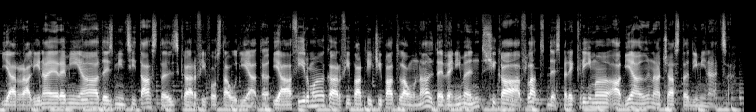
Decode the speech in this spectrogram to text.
iar Alina Eremia a dezmințit astăzi că ar fi fost audiată. Ea afirmă că ar fi participat la un alt eveniment și că a aflat despre crimă abia în această dimineață.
